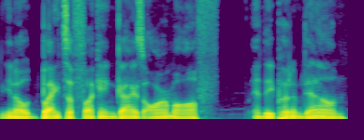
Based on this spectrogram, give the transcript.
you know, bites a fucking guy's arm off and they put him down,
